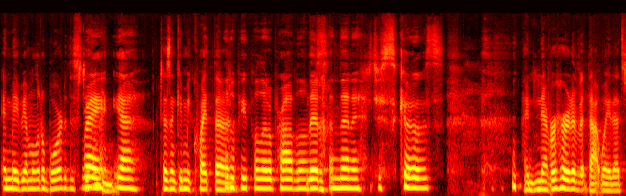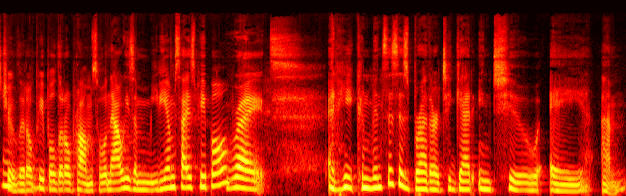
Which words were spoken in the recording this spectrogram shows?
and maybe I'm a little bored of the stealing. Right. Yeah, it doesn't give me quite the little people, little problems, little... and then it just goes. I'd never heard of it that way. That's true. Little people, little problems. Well, now he's a medium-sized people, right? And he convinces his brother to get into a um,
